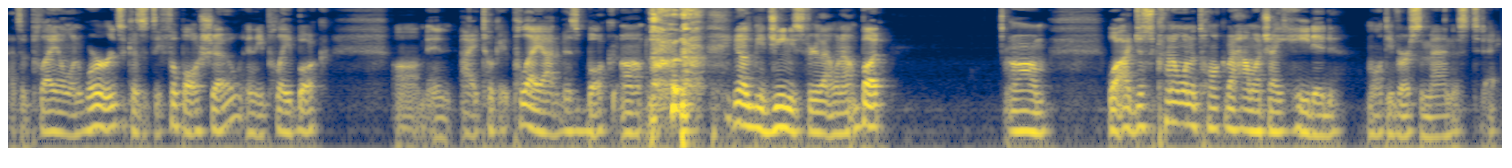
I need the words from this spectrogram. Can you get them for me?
That's a play on words because it's a football show and a play book. Um, and I took a play out of his book. Um, you know, to be a genius to figure that one out. But, um, well, I just kind of want to talk about how much I hated Multiverse of Madness today.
